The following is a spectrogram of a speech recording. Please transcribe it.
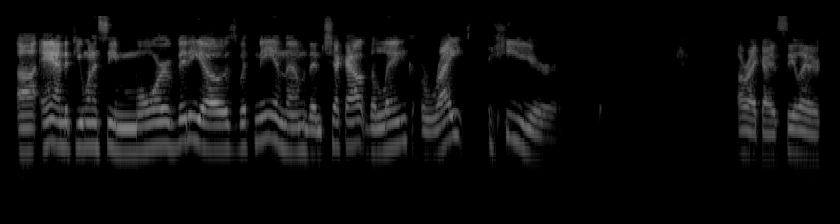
Uh, and if you want to see more videos with me in them, then check out the link right here. All right, guys. See you later.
